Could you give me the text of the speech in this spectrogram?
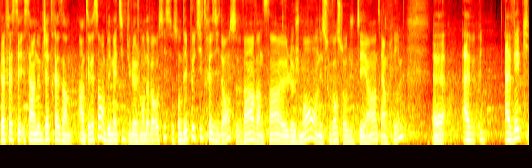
Tout à fait, c'est un objet très intéressant, emblématique du logement d'abord aussi. Ce sont des petites résidences, 20, 25 euh, logements. On est souvent sur du T1, T1 prime avec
